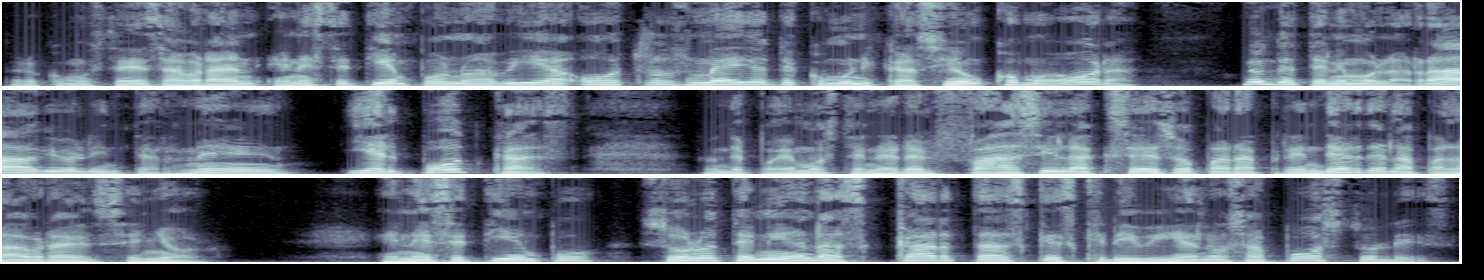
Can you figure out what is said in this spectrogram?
Pero como ustedes sabrán, en este tiempo no había otros medios de comunicación como ahora, donde tenemos la radio, el Internet y el podcast, donde podemos tener el fácil acceso para aprender de la palabra del Señor. En ese tiempo solo tenían las cartas que escribían los apóstoles,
